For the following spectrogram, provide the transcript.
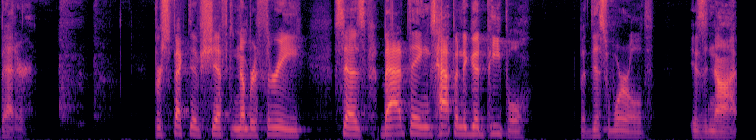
better. Perspective shift number three says bad things happen to good people, but this world is not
